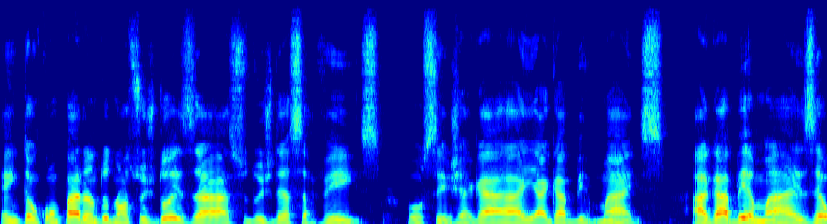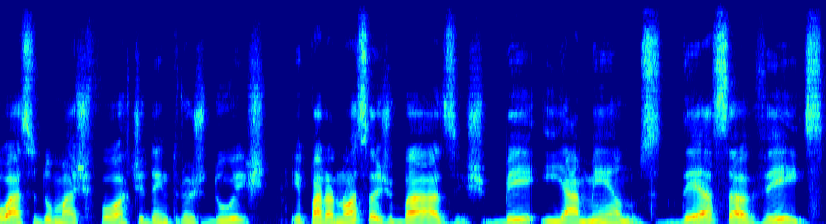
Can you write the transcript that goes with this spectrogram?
Então, comparando nossos dois ácidos dessa vez, ou seja, HA e Hb+, Hb+, é o ácido mais forte dentre os dois, e para nossas bases B e A-, dessa vez,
